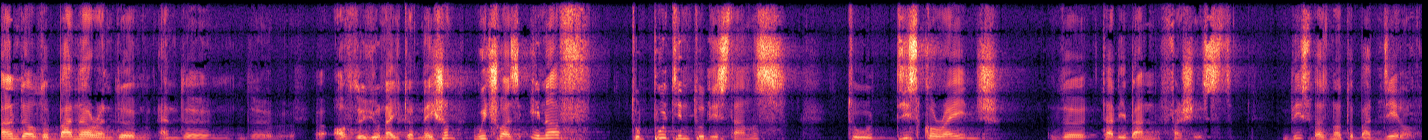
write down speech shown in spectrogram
under the banner and the, and the, the, uh, of the United Nations, which was enough to put into distance, to discourage the Taliban fascists. This was not a bad deal.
